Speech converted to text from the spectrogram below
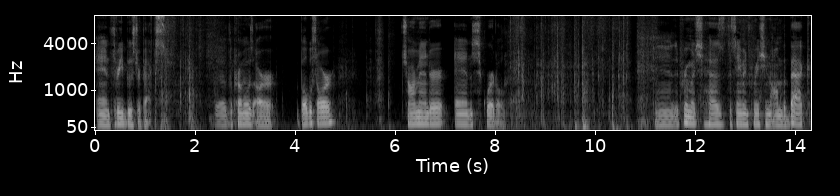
and three booster packs. The, the promos are Bulbasaur, Charmander, and Squirtle and it pretty much has the same information on the back.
